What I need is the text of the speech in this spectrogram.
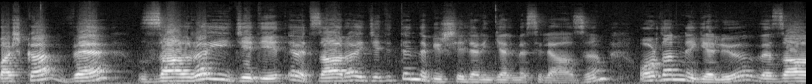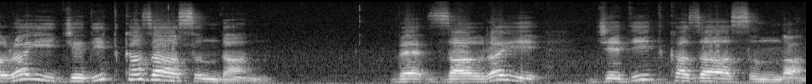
başka ve Zahra-i Cedid. Evet Zahra-i Cedid'den de bir şeylerin gelmesi lazım. Oradan ne geliyor? Ve Zahra-i Cedid kazasından ve Zahra-i Cedid kazasından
